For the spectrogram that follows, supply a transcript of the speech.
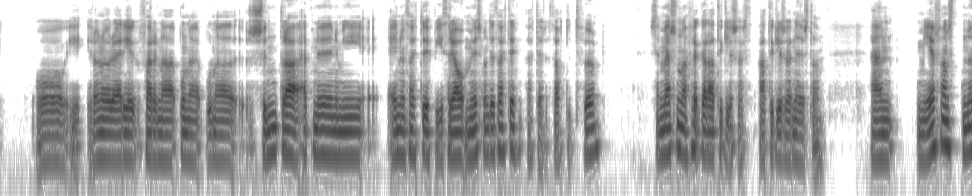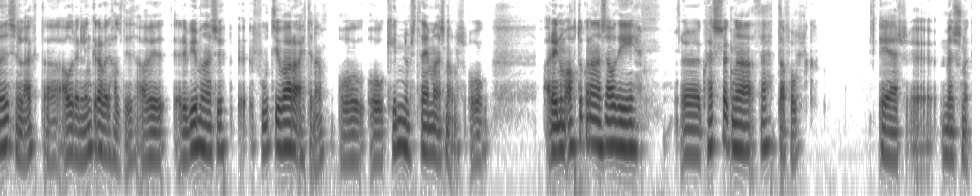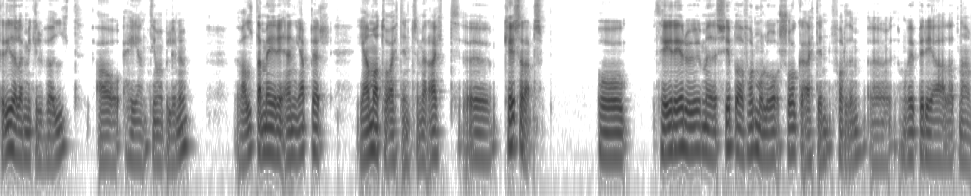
Og í, í raun og veru er ég farin að búin að, búin að sundra efniðinum í einum þætti upp í þrjá mismöndi þætti, þetta er þáttu tvö sem er svona frekar aðtiklisverð, aðtiklisverð niðurstað en mér fannst nöðsynlegt að áður en lengra verið haldið að við revjum aðeins upp Fujiwara ættina og, og kynnumst þeim aðeins nánar og reynum átt okkur aðeins á því uh, hvers vegna þetta fólk er uh, með svona gríðarlega mikil völd á heian tímabilinu valda meiri en jafnvel Yamato ættin sem er ætt uh, keisarans. Og þeir eru með svipaða formúlu og sogaættin forðum uh, hún við byrja að þarna,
